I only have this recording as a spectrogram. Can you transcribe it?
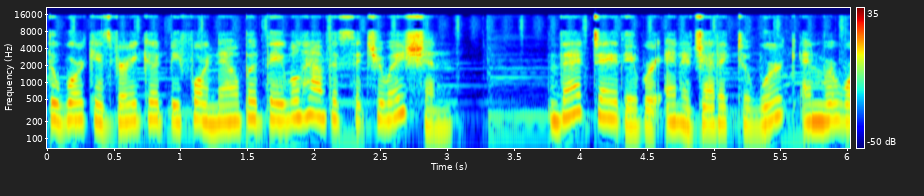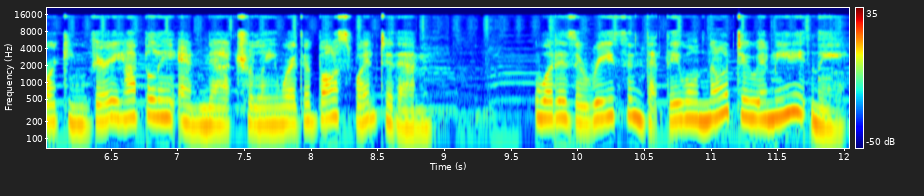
The work is very good before now but they will have the situation. That day they were energetic to work and were working very happily and naturally where the boss went to them. What is a reason that they will not do immediately?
